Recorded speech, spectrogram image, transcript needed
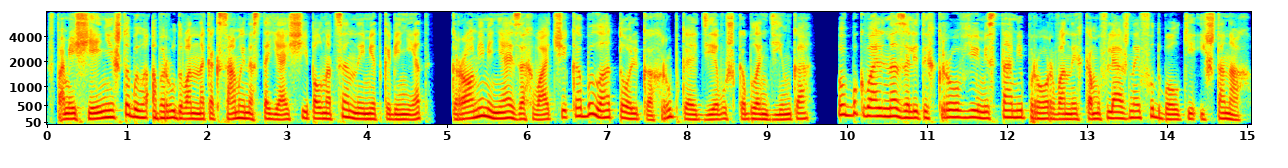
В помещении, что было оборудовано как самый настоящий полноценный медкабинет, кроме меня и захватчика, была только хрупкая девушка-блондинка в буквально залитых кровью и местами прорванных камуфляжной футболке и штанах.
